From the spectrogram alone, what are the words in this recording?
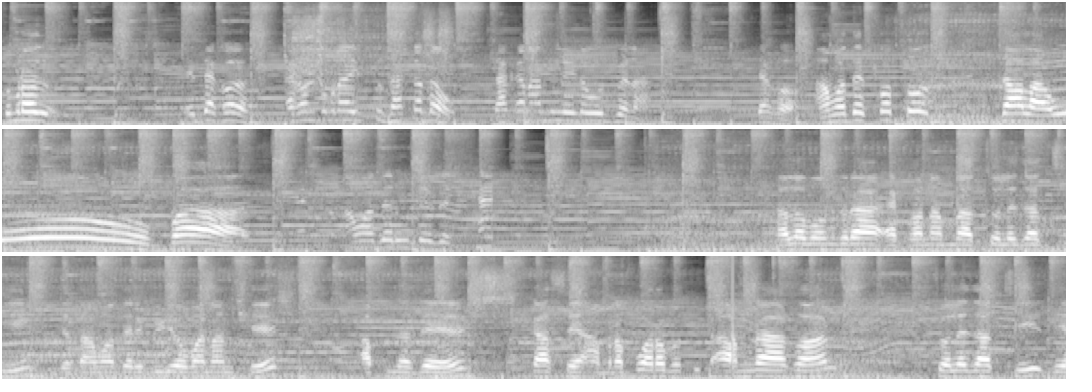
তোমরা দেখো এখন তোমরা একটু ধাক্কা দাও। ধাক্কা না দিলে এটা উঠবে না। দেখো আমাদের কত জ্বালা ও বা আমাদের উঠে হ্যালো বন্ধুরা এখন আমরা চলে যাচ্ছি যেটা আমাদের ভিডিও বানান শেষ। আপনাদের কাছে আমরা পরবর্তীতে আমরা এখন চলে যাচ্ছি যে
